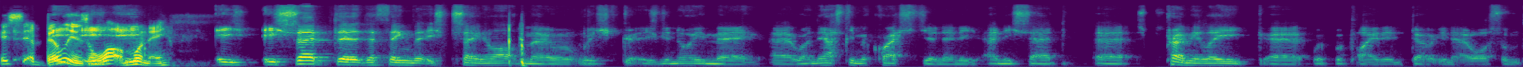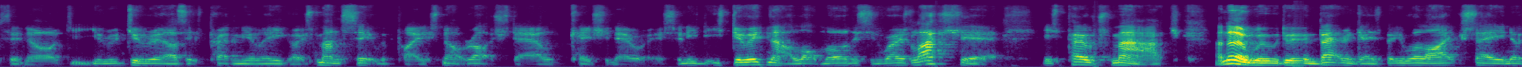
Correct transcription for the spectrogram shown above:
It's a billion's he, a lot of money. He, he said the, the thing that he's saying a lot at the moment, which is annoying me, uh, when they asked him a question and he and he said, uh, Premier League uh, we're, we're, playing in, don't you know, or something, or do you do realise it's Premier League or it's Man City we're playing, it's not Rochdale, in case you notice. And he, he's doing that a lot more this is whereas last year, it's post match. I know we were doing better in games, but he will like say, you know,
